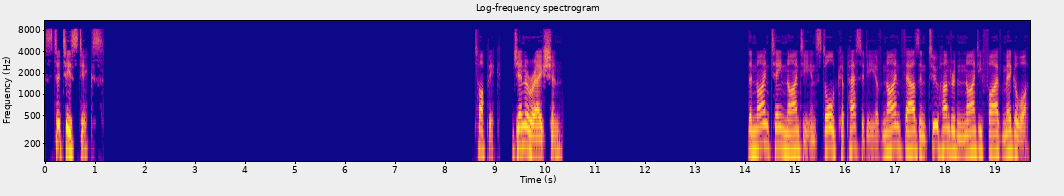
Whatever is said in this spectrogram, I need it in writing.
Statistics Generation The 1990 installed capacity of 9,295 MW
